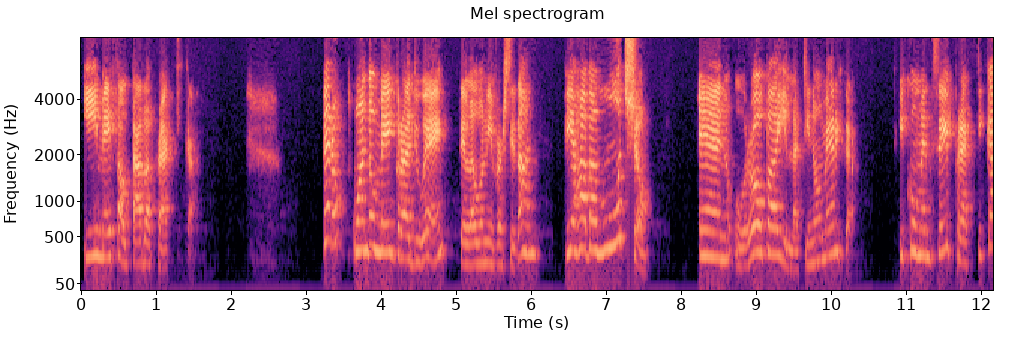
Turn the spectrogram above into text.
y me faltaba práctica. Pero cuando me gradué de la universidad, viajaba mucho en Europa y Latinoamérica y comencé práctica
